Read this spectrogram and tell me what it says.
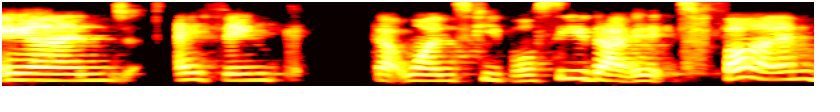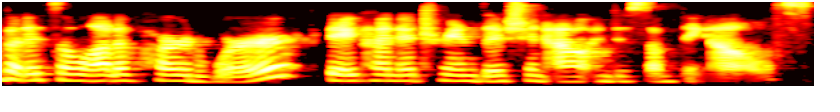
And I think that once people see that it's fun, but it's a lot of hard work, they kind of transition out into something else.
